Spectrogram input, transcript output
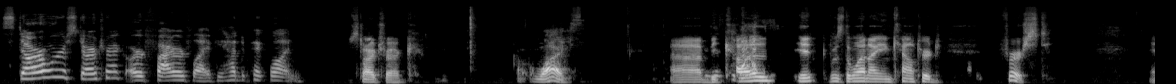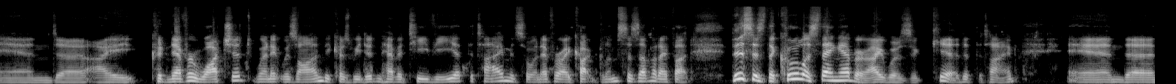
Star Wars, Star Trek, or Firefly? If you had to pick one, Star Trek. Why? Uh, because it was the one I encountered first. And uh, I could never watch it when it was on because we didn't have a TV at the time. And so whenever I caught glimpses of it, I thought, this is the coolest thing ever. I was a kid at the time. And uh,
